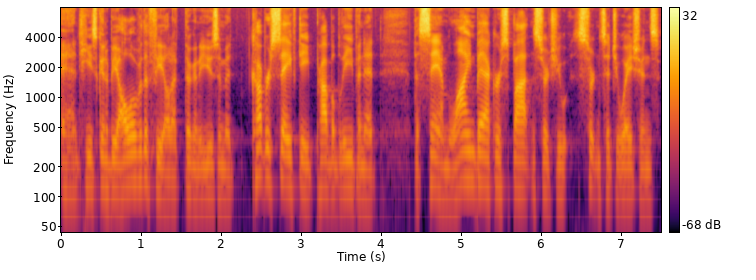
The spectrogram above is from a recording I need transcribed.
and he's going to be all over the field. They're going to use him at cover safety, probably even at the Sam linebacker spot in certain situations.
